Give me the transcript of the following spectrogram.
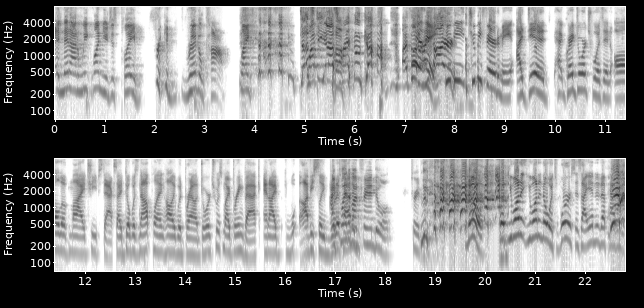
and then on week one you just play freaking Randall Cobb. Like Dusty ass Randall Cobb. I thought Well, I hey, to be to be fair to me, I did. Greg Dortch was in all of my cheap stacks. I was not playing Hollywood Brown. Dortch was my bring back, and I obviously would I have played had him on FanDuel. Trade. no. But you want to you want to know what's worse is I ended up having to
